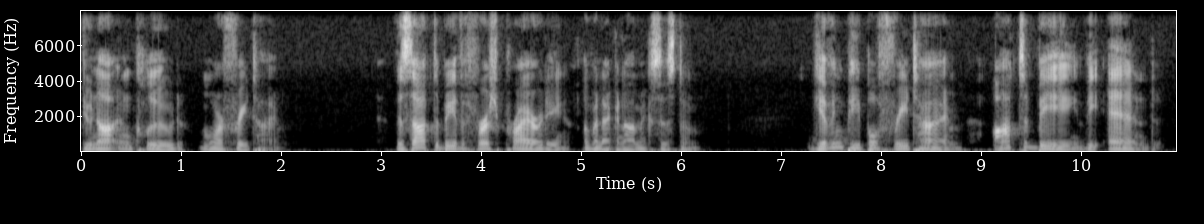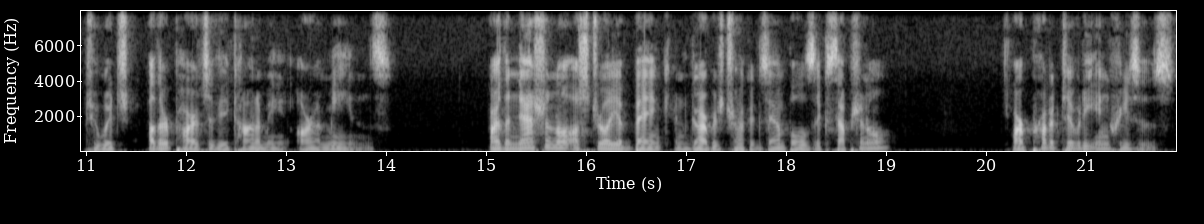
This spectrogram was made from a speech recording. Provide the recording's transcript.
do not include more free time. This ought to be the first priority of an economic system. Giving people free time ought to be the end to which other parts of the economy are a means. Are the National Australia Bank and garbage truck examples exceptional? Are productivity increases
